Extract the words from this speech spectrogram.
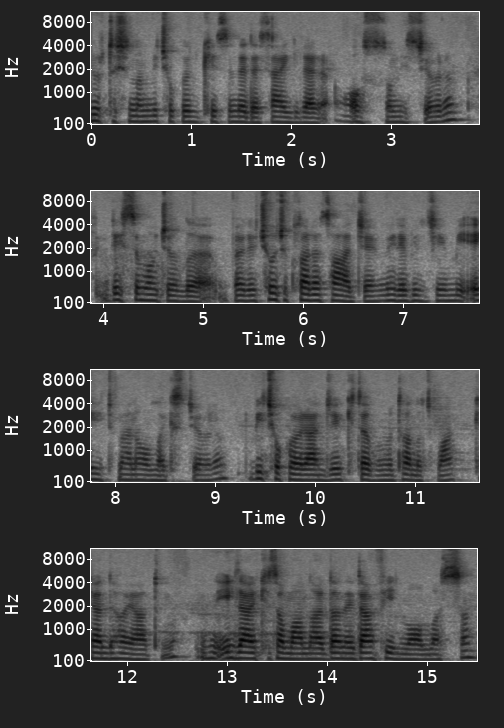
yurt dışının birçok ülkesinde de sergiler olsun istiyorum. Resim hocalığı böyle çocuklara sadece verebileceğim bir eğitmen olmak istiyorum. Birçok öğrenciye kitabımı tanıtmak, kendi hayatımı. İleriki zamanlarda neden film olmasın?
